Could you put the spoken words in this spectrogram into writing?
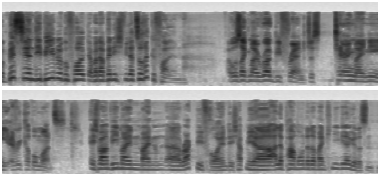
so ein bisschen die Bibel befolgt, aber da bin ich wieder zurückgefallen. I was like my rugby friend, just tearing my knee every couple months. Ich war wie mein, mein äh, Rugby-Freund. Ich habe mir alle paar Monate mein Knie wieder gerissen,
